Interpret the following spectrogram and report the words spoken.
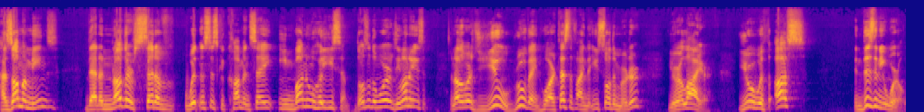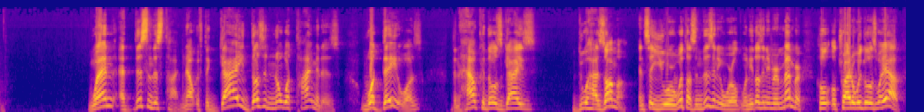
Hazama means that another set of witnesses could come and say, Imanu Hayisam. Those are the words, Imanu Hayisam. In other words, you, Ruvain, who are testifying that you saw the murder, you're a liar. You were with us in Disney World. When? At this and this time. Now, if the guy doesn't know what time it is, what day it was, then how could those guys do hazama and say you were with us in Disney World when he doesn't even remember, he'll, he'll, try to wiggle his way out.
